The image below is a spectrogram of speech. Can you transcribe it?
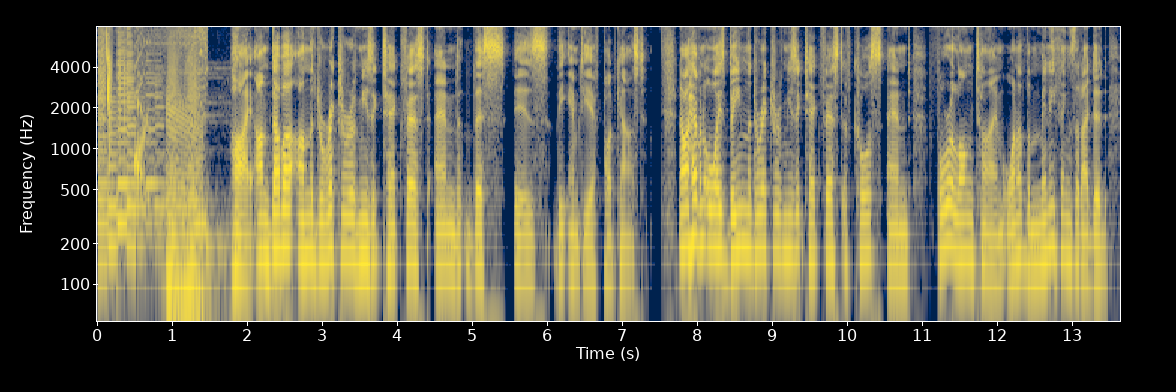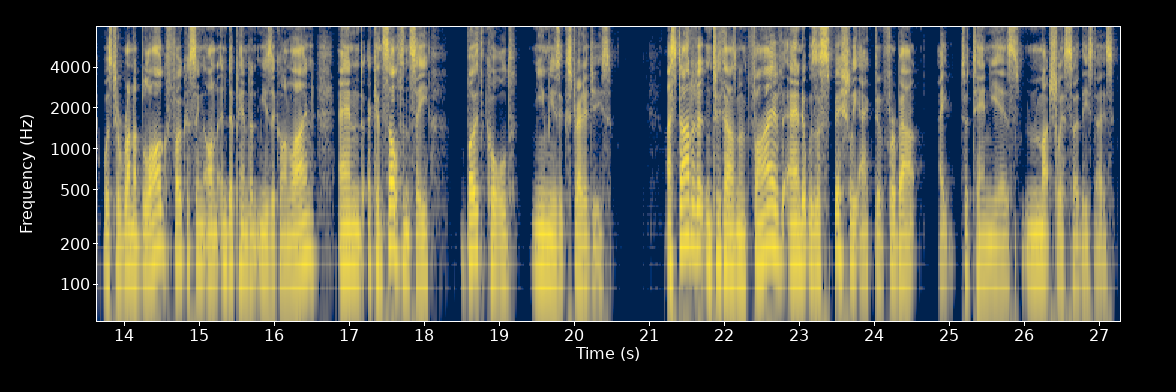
Hi, I'm Dubber. I'm the director of Music Tech Fest, and this is the MTF podcast. Now, I haven't always been the director of Music Tech Fest, of course, and for a long time, one of the many things that I did was to run a blog focusing on independent music online and a consultancy, both called New Music Strategies. I started it in 2005, and it was especially active for about eight to 10 years, much less so these days.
